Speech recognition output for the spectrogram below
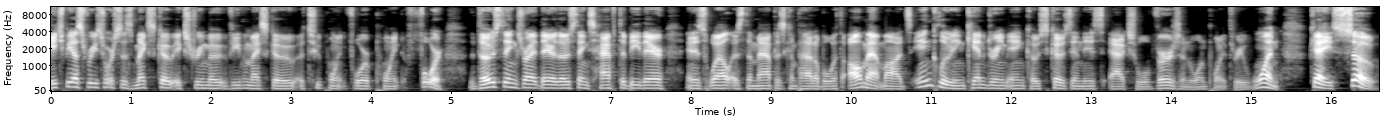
HPS Resources Mexico Extremo Viva Mexico 2.4.4. Those things right there, those things have to be there, and as well as the map is compatible with all map mods, including Canada Dream and Coast to Coast in this actual version 1.31. Okay, so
